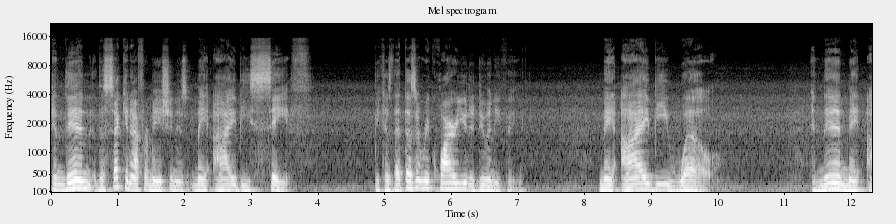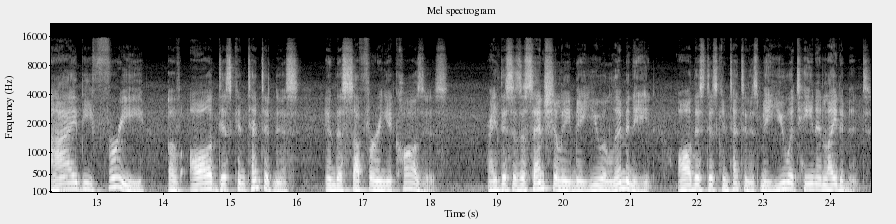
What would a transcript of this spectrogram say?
And then the second affirmation is, May I be safe. Because that doesn't require you to do anything. May I be well. And then may I be free of all discontentedness and the suffering it causes. Right? This is essentially may you eliminate all this discontentedness. May you attain enlightenment.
